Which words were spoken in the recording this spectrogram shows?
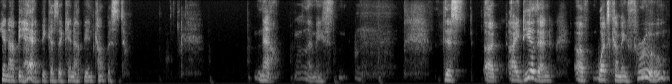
cannot be had because they cannot be encompassed. Now, let me, this uh, idea then of what's coming through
